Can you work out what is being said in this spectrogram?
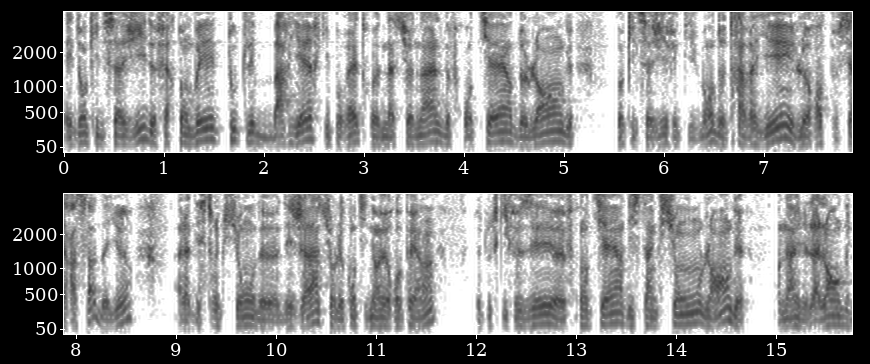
Et donc, il s'agit de faire tomber toutes les barrières qui pourraient être nationales, de frontières, de langues, donc il s'agit effectivement de travailler, l'Europe sert à ça d'ailleurs, à la destruction déjà sur le continent européen de tout ce qui faisait euh, frontières, distinctions, langue. On a la langue,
